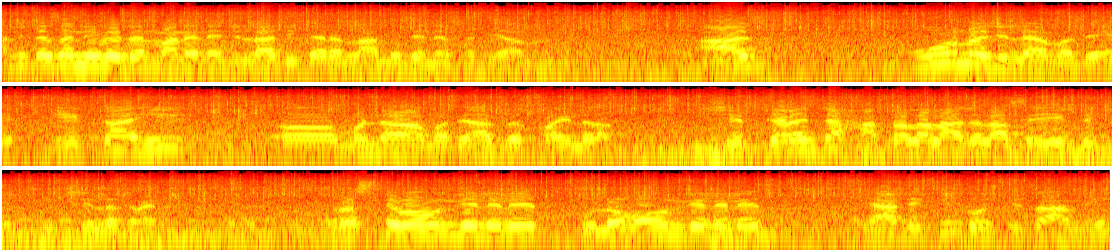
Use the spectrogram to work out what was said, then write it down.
आणि त्याचं निवेदन माननीय जिल्हाधिकाऱ्यांना आम्ही देण्यासाठी आलो. आज पूर्ण जिल्ह्यामध्ये एकाही मंडळामध्ये आज जर पाहिलं शेतकऱ्यांच्या हाताला लागेल असे एक देखील पीक शिल्लक राहिले. रस्ते वाहून गेलेले आहेत फुलं वाहून गेलेले आहेत. ह्या देखील गोष्टीचं आम्ही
